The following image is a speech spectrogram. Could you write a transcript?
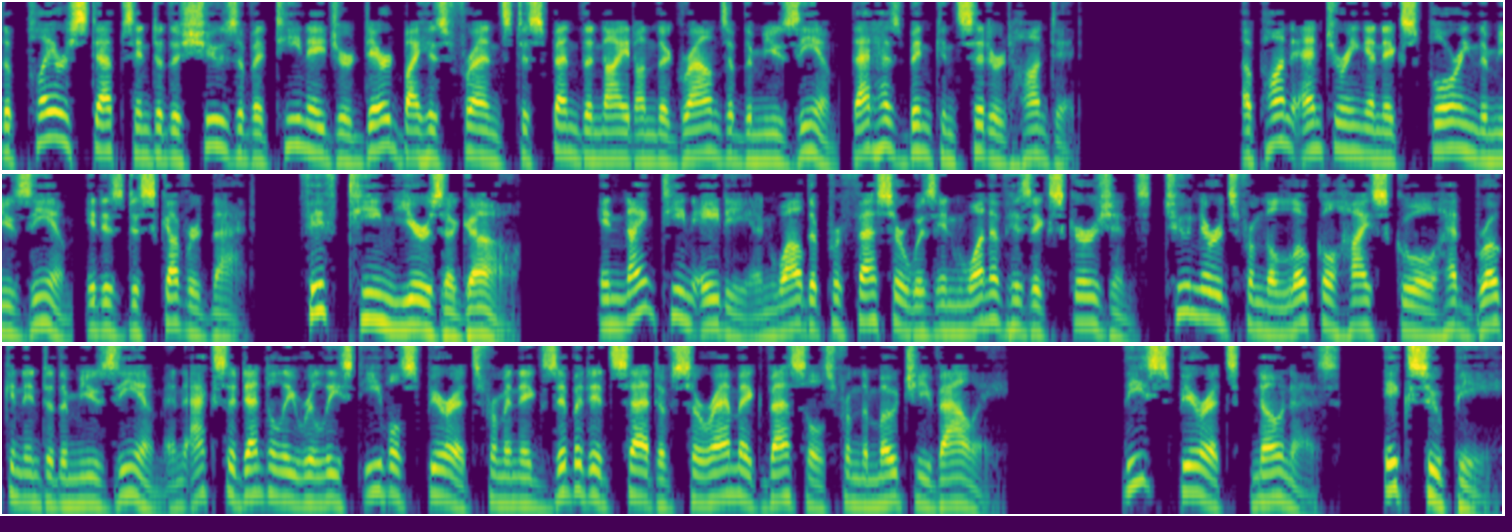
The player steps into the shoes of a teenager dared by his friends to spend the night on the grounds of the museum, that has been considered haunted. Upon entering and exploring the museum, it is discovered that, 15 years ago, in 1980 and while the professor was in one of his excursions, two nerds from the local high school had broken into the museum and accidentally released evil spirits from an exhibited set of ceramic vessels from the Moche Valley. These spirits, known as Ixupi,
